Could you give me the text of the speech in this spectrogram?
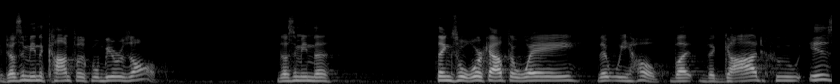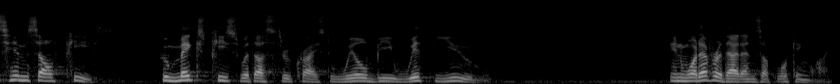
It doesn't mean the conflict will be resolved. It doesn't mean the things will work out the way that we hope, but the God who is Himself peace, who makes peace with us through Christ, will be with you in whatever that ends up looking like.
